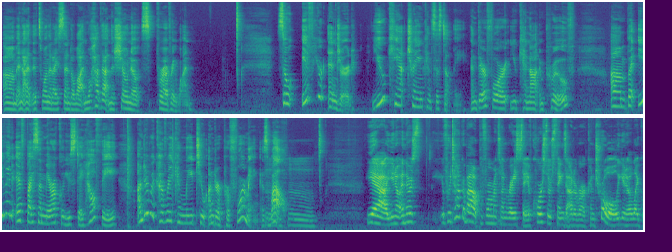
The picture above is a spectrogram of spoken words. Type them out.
Um, and I, it's one that I send a lot, and we'll have that in the show notes for everyone. So, if you're injured, you can't train consistently, and therefore you cannot improve. Um, but even if by some miracle you stay healthy, under recovery can lead to underperforming as well. Yeah, you know, and there's if we talk about performance on race day, of course there's things out of our control, you know, like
